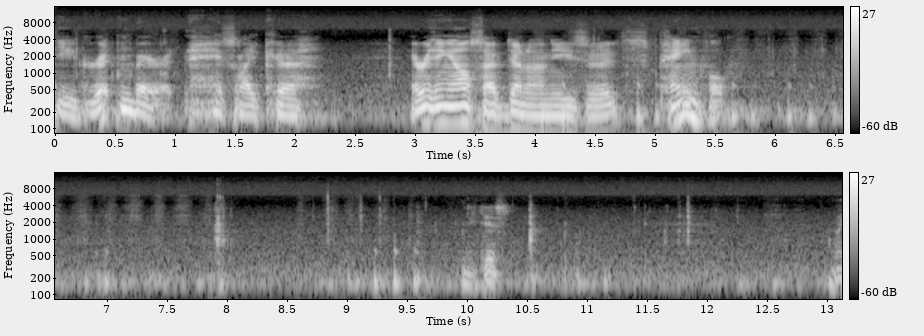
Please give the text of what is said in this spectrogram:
you grit and bear it. It's like uh, everything else I've done on these, uh, it's painful. You just, when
